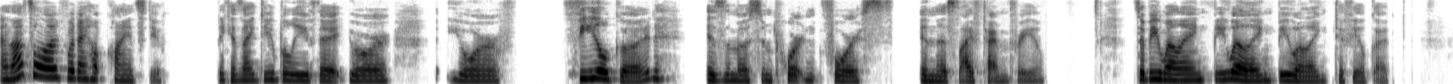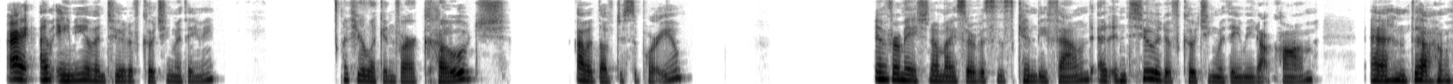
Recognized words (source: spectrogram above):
And that's a lot of what I help clients do because I do believe that your your feel good is the most important force in this lifetime for you. So be willing, be willing, be willing to feel good. All right, I'm Amy of Intuitive Coaching with Amy. If you're looking for a coach, I would love to support you. Information on my services can be found at intuitivecoachingwithamy.com. And um,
